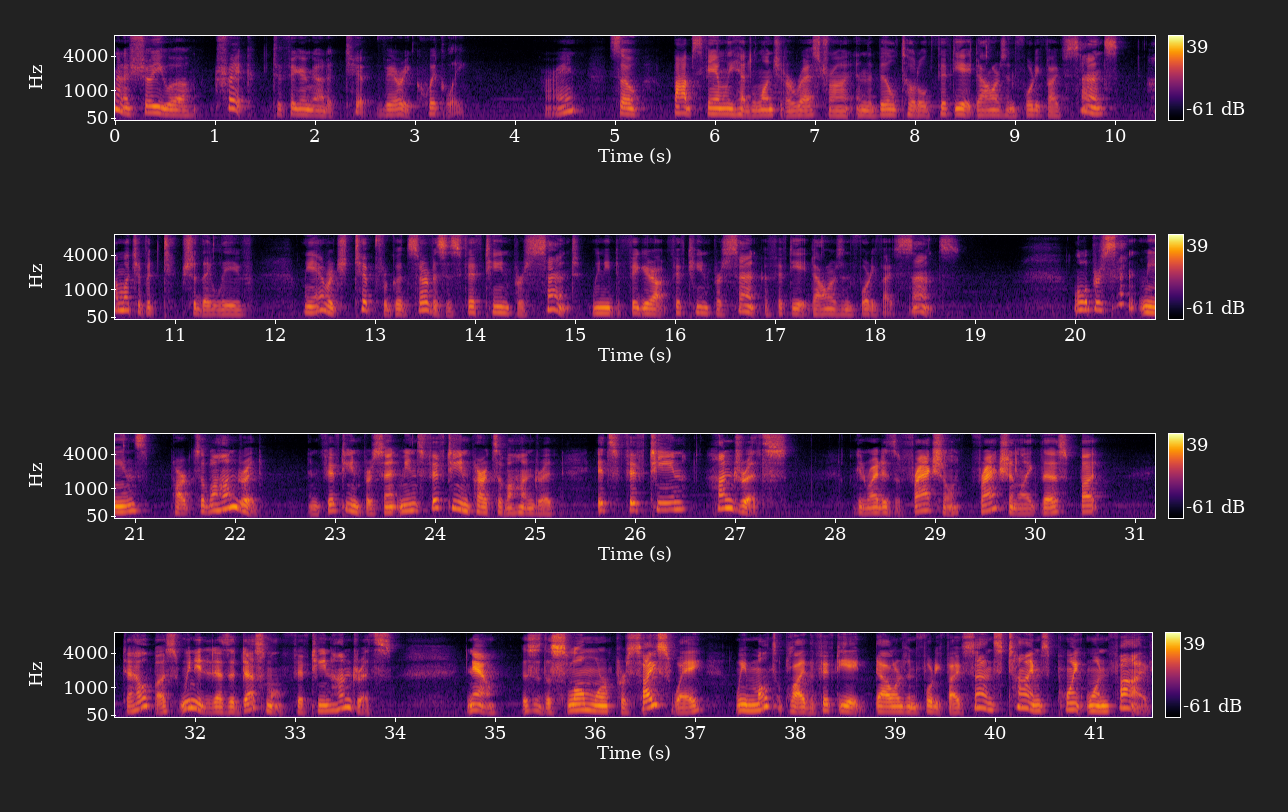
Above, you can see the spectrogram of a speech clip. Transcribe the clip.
I'm going to show you a trick to figuring out a tip very quickly. All right? So Bob's family had lunch at a restaurant and the bill totaled $58.45. How much of a tip should they leave? The average tip for good service is 15%. We need to figure out 15% of $58.45. Well, a percent means parts of 100, and 15% means 15 parts of 100. It's 15 hundredths. We can write it as a fraction, fraction like this, but to help us, we need it as a decimal, 15 hundredths. Now, this is the slow, more precise way. We multiply the $58.45 times 0.15.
